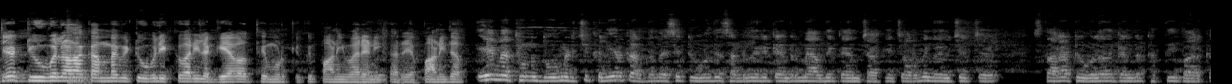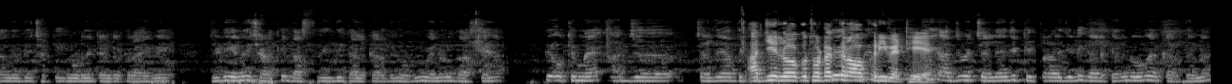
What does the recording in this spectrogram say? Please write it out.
ਜਿਹੜਾ ਵਾਰ ਟਿਊਬਵੈਲ ਵਾਲਾ ਕੰਮ ਹੈ ਵੀ ਟਿਊਬਵੈਲ ਇੱਕ ਵਾਰੀ ਲੱਗਿਆ ਵਾ ਉੱਥੇ ਮੁੜ ਕੇ ਕੋਈ ਪਾਣੀ ਵਾਰਿਆ ਨਹੀਂ ਕਰ ਰਿਹਾ ਪਾਣੀ ਦਾ ਇਹ ਮੈਂ ਤੁਹਾਨੂੰ 2 ਮਿੰਟ ਚ ਕਲੀਅਰ ਕਰ ਦਾਂ ਵੈਸੇ ਟਿਊਬਲ ਦੇ ਸਾਡੇ ਮੇਰੇ ਟੈਂਡਰ ਮੈਂ ਆਪਦੇ ਟਾਈਮ ਚ ਆ ਕੇ 4 ਮਹੀਨੇ ਦੇ ਵਿੱਚ ਵਿੱਚ 17 ਟਿਊਬਲਾਂ ਦੇ ਟੈਂਡਰ 38 ਪਾਰਕਾਂ ਦੇ ਤੇ 36 ਕਰੋੜ ਦੇ ਟੈਂਡਰ ਕਰਾਏ ਨੇ। ਜਿਹੜੀ ਇਹਨਾਂ ਦੀ ਸੜਕ ਕੇ 10 ਤਰੀਕ ਦੀ ਗੱਲ ਕਰਦੇ ਨੇ ਉਹ ਵੀ ਮੈਂ ਇਹਨਾਂ ਨੂੰ ਦੱਸ ਦੇਣਾ ਤੇ ਉੱਥੇ ਮੈਂ ਅੱਜ ਚੱਲਿਆ ਤੇ ਅੱਜ ਇਹ ਲੋਕ ਤੁਹਾਡਾ ਤੇ ਘਰਾਓ ਕਰੀ ਬੈਠੇ ਐ ਅੱਜ ਮੈਂ ਚੱਲਿਆ ਜੀ ਟਿੱਪਰ ਵਾਲੀ ਜਿਹੜੀ ਗੱਲ ਕਹਿੰਦੇ ਨੇ ਉਹ ਮੈਂ ਕਰ ਦੇਣਾ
